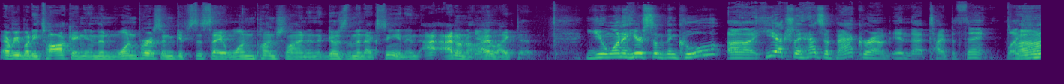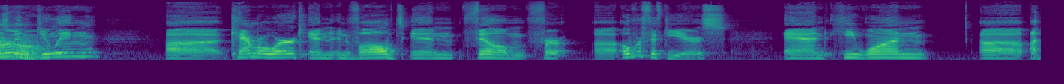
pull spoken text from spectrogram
everybody talking, and then one person gets to say one punchline, and it goes to the next scene. And I, I don't know, I liked it. You want to hear something cool? Uh, he actually has a background in that type of thing. Like he's been Oh. doing uh, camera work and involved in film for uh, over 50 years, and he won uh, a,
